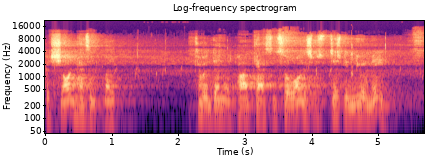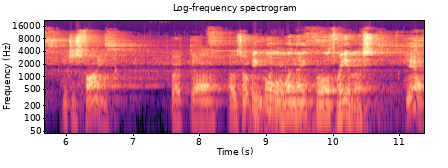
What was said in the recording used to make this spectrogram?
but Sean hasn't like come and done a podcast in so long. It's just- been you and me, which is fine. But uh, I was hoping Be he would- cool one night for all three of us. Yeah,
